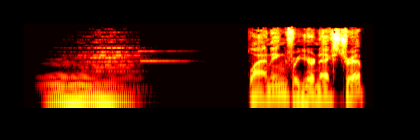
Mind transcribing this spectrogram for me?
Planning for your next trip?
